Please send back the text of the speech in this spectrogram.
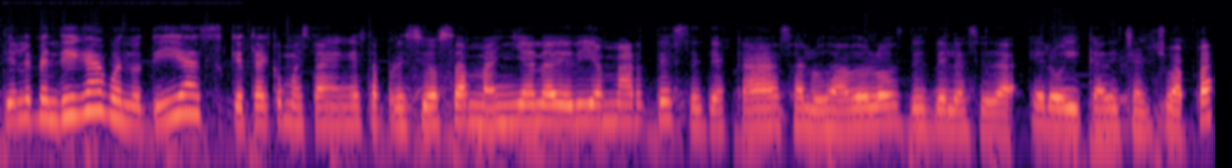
Dios les bendiga, buenos días, ¿qué tal como están en esta preciosa mañana de día martes? Desde acá saludándolos desde la ciudad heroica de Chalchuapa.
